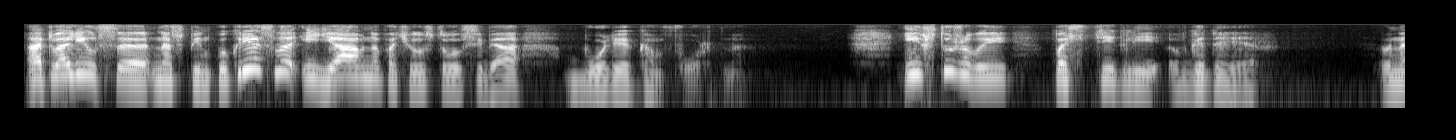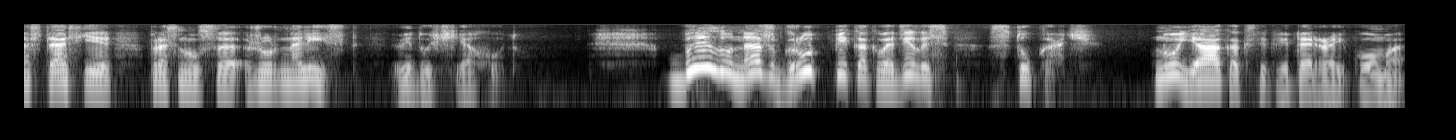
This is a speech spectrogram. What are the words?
отвалился на спинку кресла и явно почувствовал себя более комфортно. «И что же вы постигли в ГДР?» В Настасье проснулся журналист, ведущий охоту. «Был у нас в группе, как водилось, стукач». Ну, я, как секретарь райкома,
